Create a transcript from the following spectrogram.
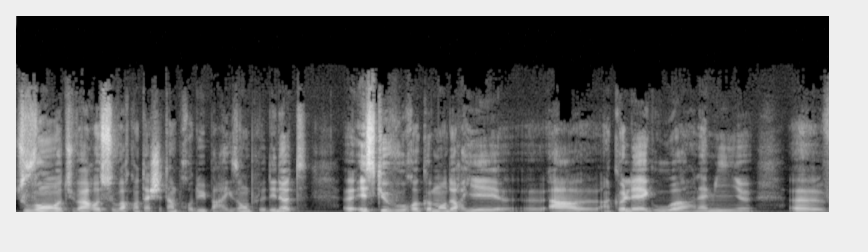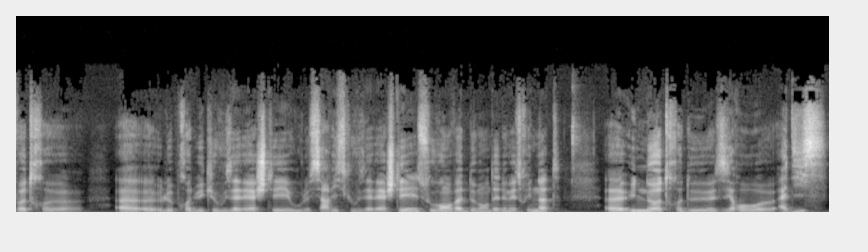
souvent, tu vas recevoir, quand tu achètes un produit, par exemple, des notes. Euh, est-ce que vous recommanderiez euh, à euh, un collègue ou à un ami votre, le produit que vous avez acheté ou le service que vous avez acheté Souvent, on va te demander de mettre une note, une note de 0 à 10,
